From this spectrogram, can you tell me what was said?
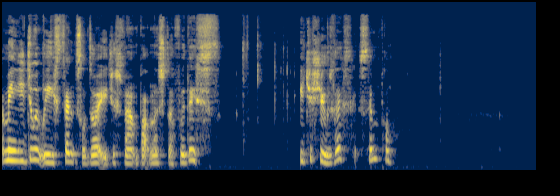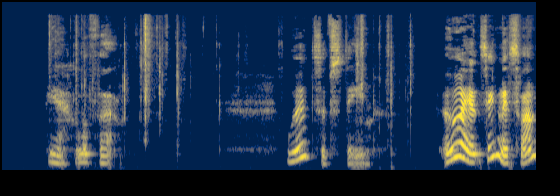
I mean, you do it with your stencil, don't you? Just round bottom and stuff. With this, you just use this. It's simple. Yeah, love that. Words of Steam. Oh, I haven't seen this one.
